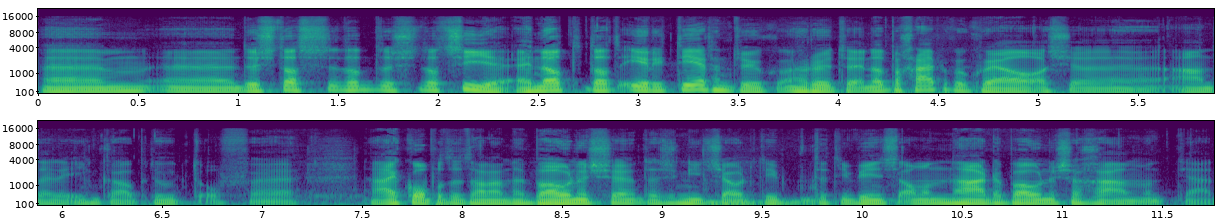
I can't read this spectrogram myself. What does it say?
Ehm, eh, dus, dat, dat, dus dat zie je. En dat, dat irriteert natuurlijk een Rutte. En dat begrijp ik ook wel als je eh, aandelen inkoop doet. Of, eh, nou, hij koppelt het dan aan de bonussen. Dat is niet zo dat die, dat die winsten allemaal naar de bonussen gaan. Want ja,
